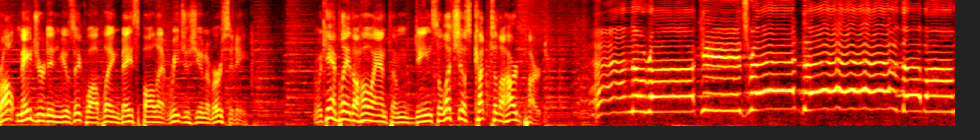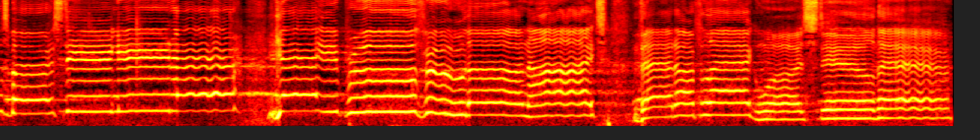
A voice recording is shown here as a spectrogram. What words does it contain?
Brault majored in music while playing baseball at Regis University. We can't play the whole anthem, Dean, so let's just cut to the hard part. Night that our flag was still there.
